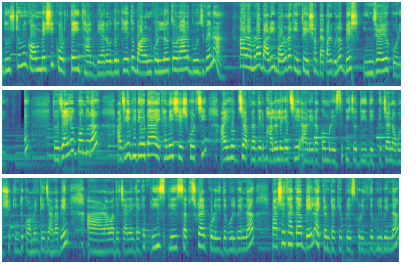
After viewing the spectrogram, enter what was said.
দুষ্টুমি কম বেশি করতেই থাকবে। আর ওদেরকে তো বারণ করলেও তো ওরা আর বুঝবে না। আর আমরা বাড়ির বড়রা কিন্তু এইসব ব্যাপারগুলো বেশ এনজয়ও করি। তো যাই হোক বন্ধুরা, আজকে ভিডিওটা এখানেই শেষ করছি। আই হোপ যে আপনাদের ভালো লেগেছে, আর এরকম রেসিপি যদি দেখতে চান, অবশ্যই কিন্তু কমেন্টে জানাবেন। আর আমাদের চ্যানেলটাকে প্লিজ প্লিজ সাবস্ক্রাইব করে দিতে ভুলবেন না। পাশে থাকা বেল আইকনটাকে প্রেস করে দিতে ভুলবেন না।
